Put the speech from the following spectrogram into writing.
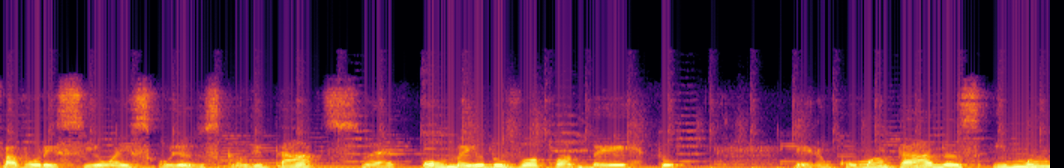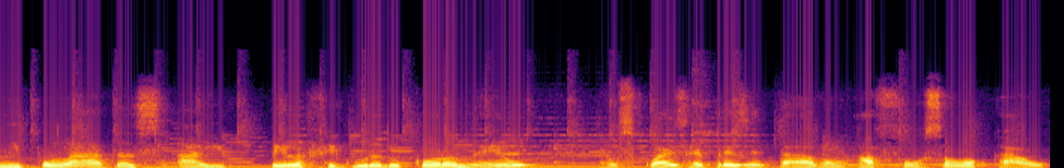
favoreciam a escolha dos candidatos né, por meio do voto aberto. Eram comandadas e manipuladas aí pela figura do coronel, né, os quais representavam a força local.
